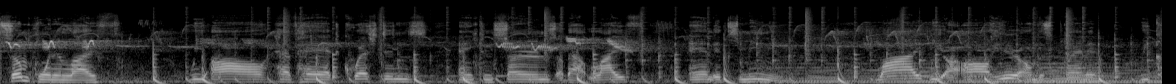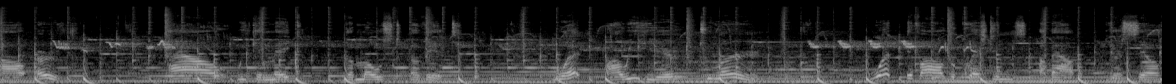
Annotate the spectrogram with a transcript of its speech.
some point in life, we all have had questions and concerns about life and its meaning. Why we are all here on this planet we call Earth. How we can make the most of it. What are we here to learn? What if all the questions about yourself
